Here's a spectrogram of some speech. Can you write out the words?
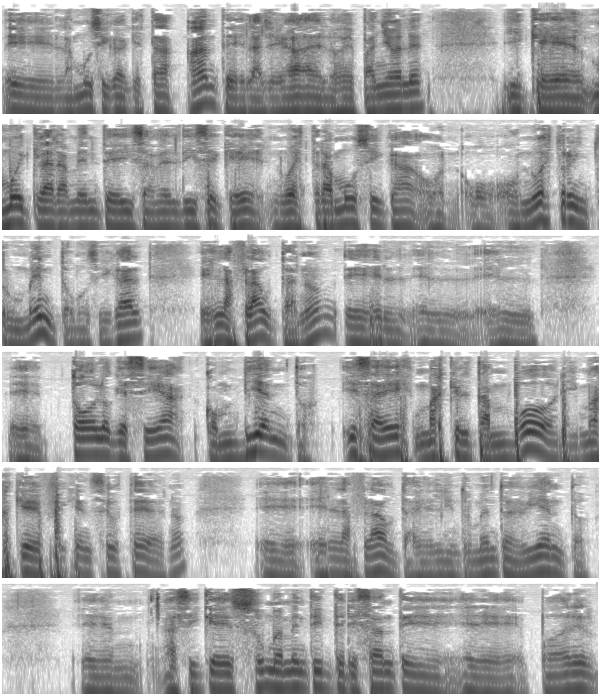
eh, la música que está antes de la llegada de los españoles y que muy claramente Isabel dice que nuestra música o, nuestro instrumento musical es la flauta, ¿no? Es el, el, el eh, todo lo que sea con viento. Esa es más que el tambor y más que, fíjense ustedes, ¿no? Eh, es la flauta, el instrumento de viento. Eh, así que es sumamente interesante eh, poder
